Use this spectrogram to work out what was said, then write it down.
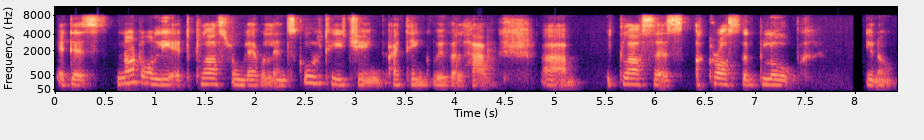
It is not only at classroom level in school teaching, I think we will have um, classes across the globe, you know,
